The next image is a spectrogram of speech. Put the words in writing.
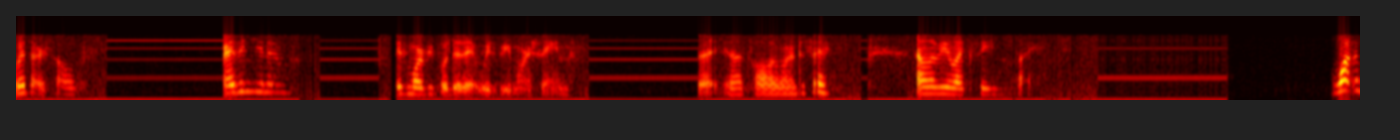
with ourselves. I think, you know, if more people did it, we'd be more sane. But yeah, that's all I wanted to say. I love you, Lexi. Bye. What a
